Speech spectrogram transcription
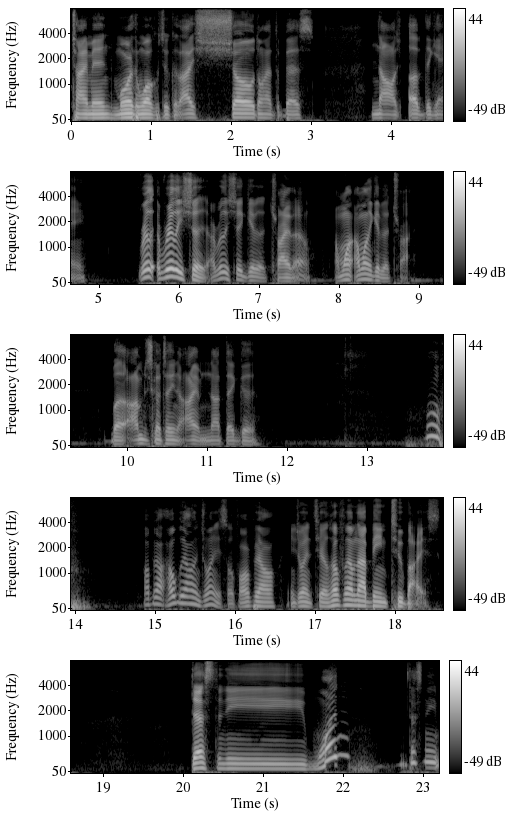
chime in, more than welcome to, because I sure don't have the best knowledge of the game. Really, really should. I really should give it a try though. I want I want to give it a try. But I'm just gonna tell you now, I am not that good. Whew. Hope y'all, hope y'all enjoying it so far. Hope y'all enjoying the tier. Hopefully, I'm not being too biased. Destiny one, Destiny.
